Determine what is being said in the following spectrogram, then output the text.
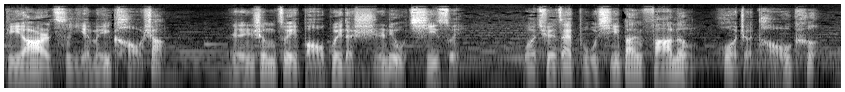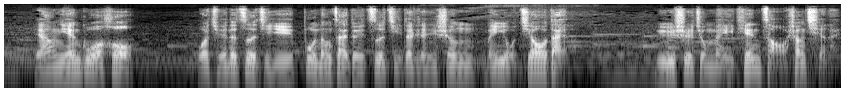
第二次也没考上。人生最宝贵的十六七岁，我却在补习班发愣或者逃课。两年过后，我觉得自己不能再对自己的人生没有交代了，于是就每天早上起来，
